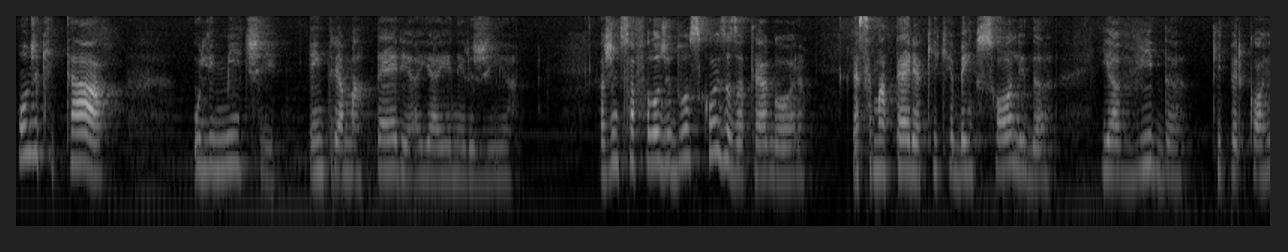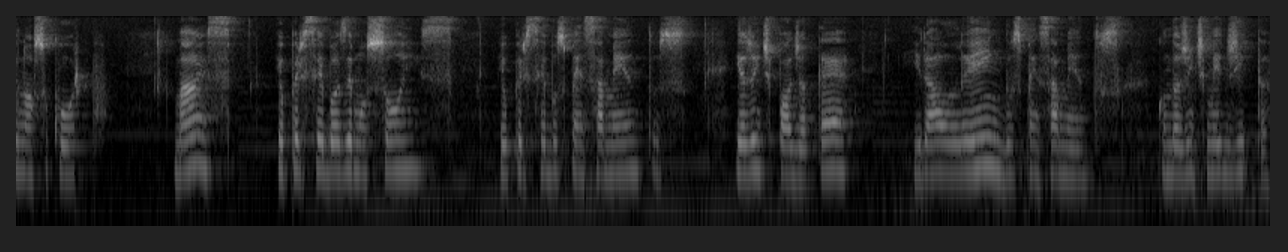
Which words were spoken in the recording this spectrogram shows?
onde que está o limite entre a matéria e a energia? A gente só falou de duas coisas até agora essa matéria aqui que é bem sólida e a vida que percorre o nosso corpo. Mas eu percebo as emoções, eu percebo os pensamentos e a gente pode até ir além dos pensamentos quando a gente medita.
